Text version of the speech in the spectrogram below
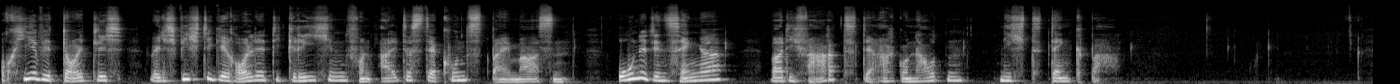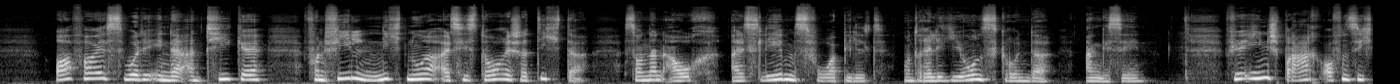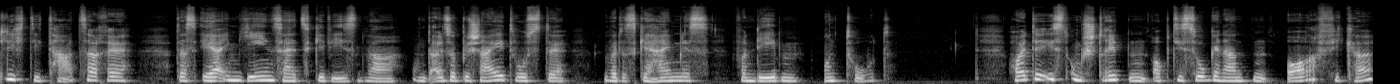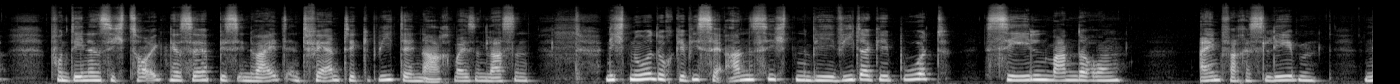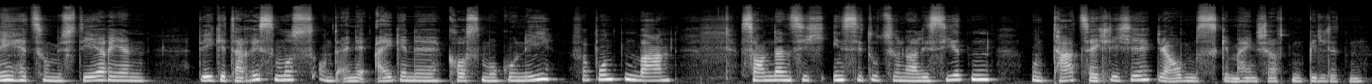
Auch hier wird deutlich, welch wichtige Rolle die Griechen von Alters der Kunst beimaßen. Ohne den Sänger war die Fahrt der Argonauten nicht denkbar. Orpheus wurde in der Antike von vielen nicht nur als historischer Dichter, sondern auch als Lebensvorbild und Religionsgründer angesehen. Für ihn sprach offensichtlich die Tatsache, dass er im Jenseits gewesen war und also Bescheid wusste über das Geheimnis von Leben und Tod. Heute ist umstritten, ob die sogenannten Orphiker, von denen sich Zeugnisse bis in weit entfernte Gebiete nachweisen lassen, nicht nur durch gewisse Ansichten wie Wiedergeburt, Seelenwanderung, einfaches Leben, Nähe zu Mysterien, Vegetarismus und eine eigene Kosmogonie verbunden waren, sondern sich institutionalisierten und tatsächliche Glaubensgemeinschaften bildeten.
